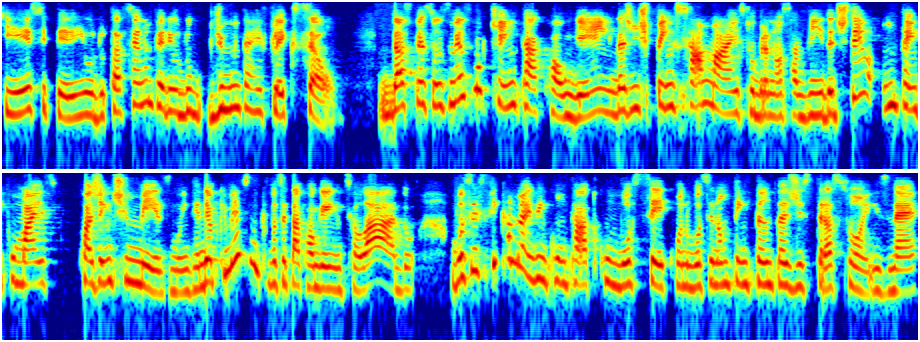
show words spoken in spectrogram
que esse período está sendo um período de muita reflexão, das pessoas, mesmo quem tá com alguém, da gente pensar mais sobre a nossa vida, de ter um tempo mais com a gente mesmo, entendeu? Porque mesmo que você tá com alguém do seu lado, você fica mais em contato com você quando você não tem tantas distrações, né?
